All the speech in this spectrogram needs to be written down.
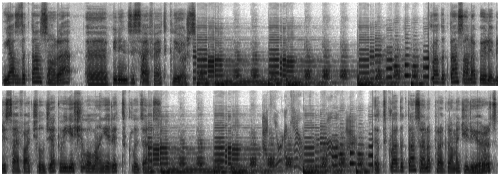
Yazdıktan sonra e, birinci sayfaya tıklıyoruz. Tıkladıktan sonra böyle bir sayfa açılacak ve yeşil olan yere tıklayacağız. Add your account. E, Tıkladıktan sonra programa giriyoruz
